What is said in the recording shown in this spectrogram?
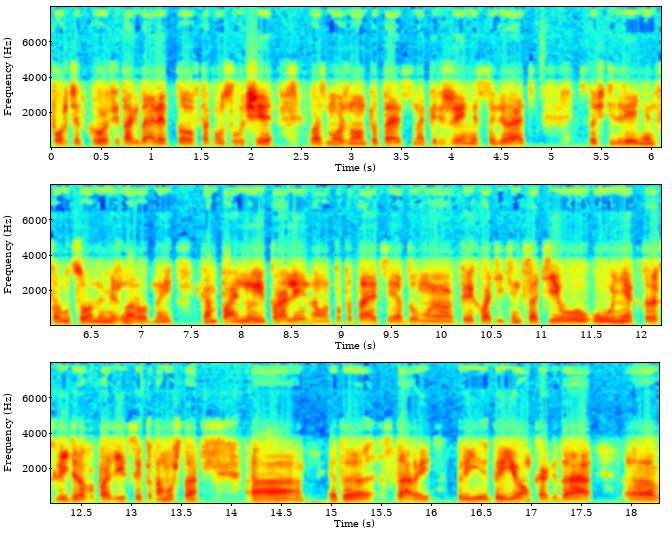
портят кровь и так далее, то в таком случае, возможно, он пытается на опережение сыграть точки зрения информационной международной кампании. Ну и параллельно он попытается, я думаю, перехватить инициативу у некоторых лидеров оппозиции, потому что э, это старый при, прием, когда э,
